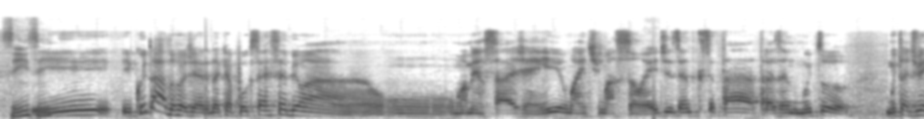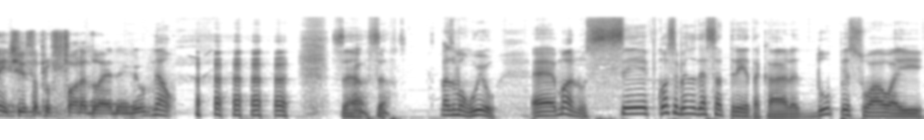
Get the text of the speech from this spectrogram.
Sim, sim. E, e cuidado, Rogério, daqui a pouco você vai receber uma, um, uma mensagem aí, uma intimação aí, dizendo que você tá trazendo muito, muito adventista pro Fora do Éden, viu? Não. certo, certo. Mas bom, Will, é, mano, você ficou sabendo dessa treta, cara, do pessoal aí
